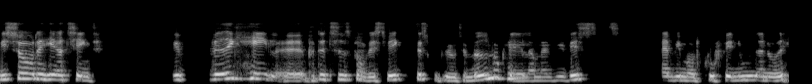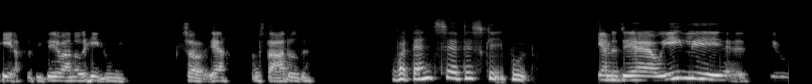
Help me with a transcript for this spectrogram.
vi så det her og tænkte, vi ved ikke helt øh, på det tidspunkt, hvis vi ikke det skulle blive til mødelokaler, men vi vidste, at vi måtte kunne finde ud af noget her, fordi det var noget helt unikt. Så ja, som startede det. Hvordan ser det skib ud? Jamen det er jo egentlig, det er jo,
